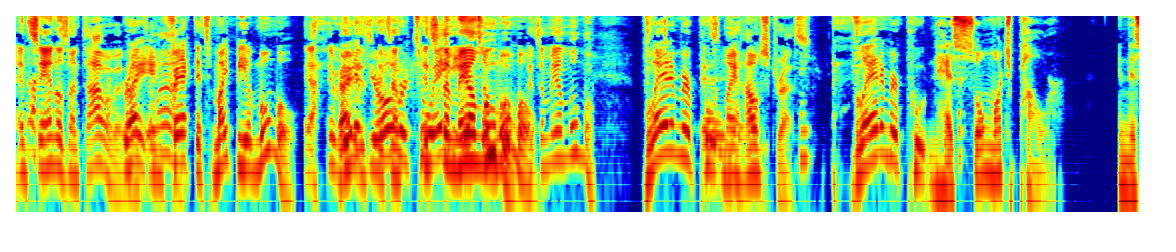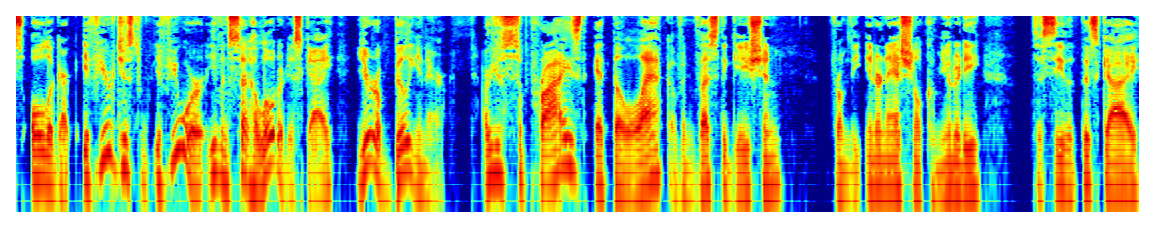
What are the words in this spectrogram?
and sandals on top of it. Right. Come In on. fact, it might be a muumuu. yeah, it- right. it's- if you're it's a- over it's 280, the male it's a muumuu. muumuu. It's a male muumuu. Vladimir It's Putin. my house dress. Vladimir Putin has so much power in this oligarch. If you're just, if you were even said hello to this guy, you're a billionaire. Are you surprised at the lack of investigation from the international community to see that this guy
